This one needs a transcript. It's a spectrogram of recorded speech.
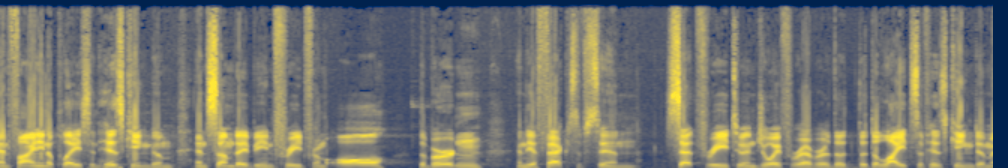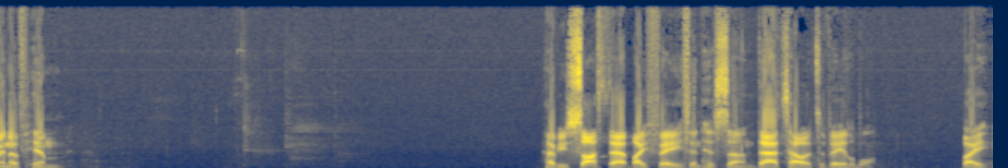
and finding a place in His kingdom and someday being freed from all the burden and the effects of sin, set free to enjoy forever the, the delights of His kingdom and of Him. Have you sought that by faith in His Son? That's how it's available by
